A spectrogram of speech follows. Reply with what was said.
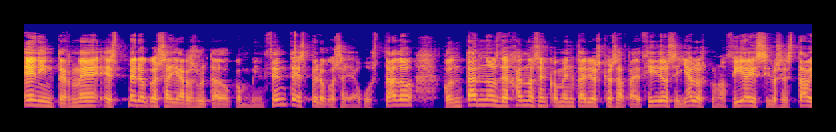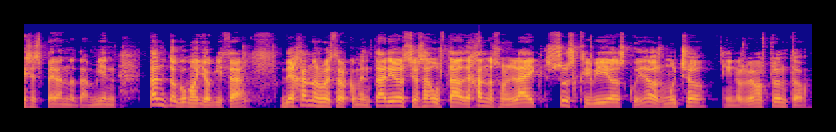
en internet. Espero que os haya resultado convincente, espero que os haya gustado. Contadnos, dejadnos en comentarios qué os ha parecido, si ya los conocíais, si os estabais esperando también, tanto como yo quizá. Dejadnos vuestros comentarios, si os ha gustado, dejadnos un like, cuidaos mucho y nos vemos pronto.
